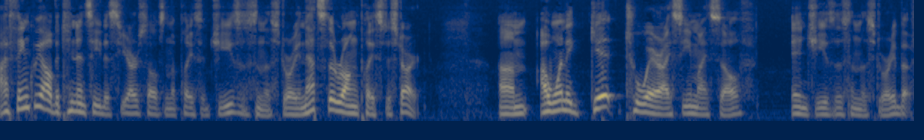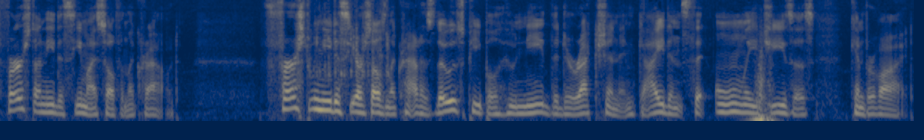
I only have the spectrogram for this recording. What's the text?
I think we all have a tendency to see ourselves in the place of Jesus in the story, and that's the wrong place to start. Um, I want to get to where I see myself in Jesus in the story, but first I need to see myself in the crowd. First, we need to see ourselves in the crowd as those people who need the direction and guidance that only Jesus can provide.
